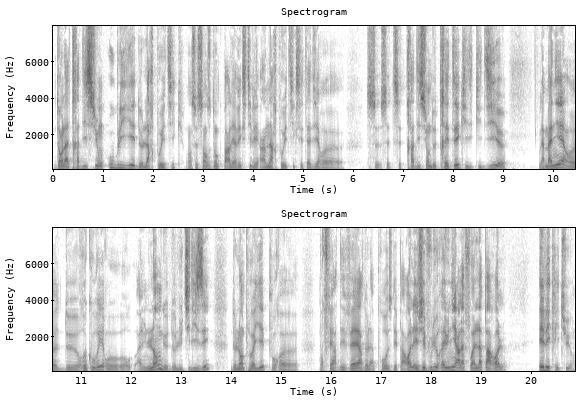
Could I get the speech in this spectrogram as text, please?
dans la tradition oubliée de l'art poétique. En ce sens, donc, parler avec style est un art poétique, c'est-à-dire euh, cette, tradition de traité qui, dit euh, la manière euh, de recourir à une langue, de l'utiliser, de l'employer pour, pour faire des vers, de la prose, des paroles. Et j'ai voulu réunir à la fois la parole et l'écriture.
